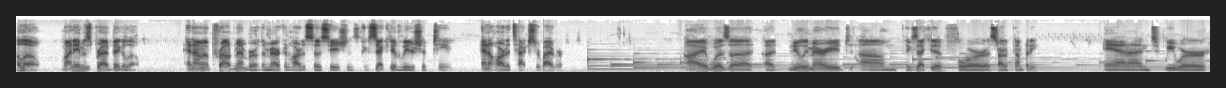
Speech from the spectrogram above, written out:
Hello, my name is Brad Bigelow, and I'm a proud member of the American Heart Association's executive leadership team and a heart attack survivor. I was a, a newly married um, executive for a startup company, and we were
